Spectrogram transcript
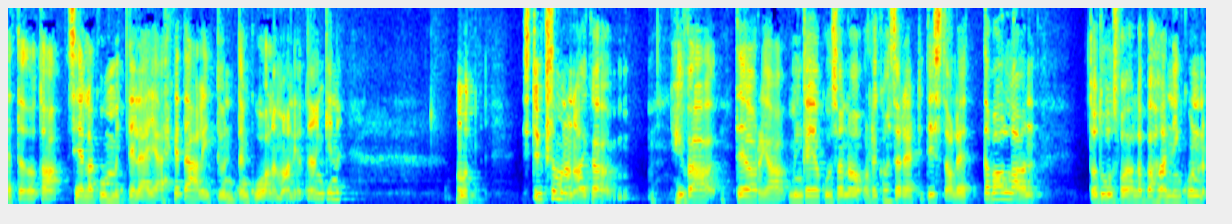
että tota, siellä kummittelee ja ehkä tämä liittyy niiden kuolemaan jotenkin. Mutta sitten yksi semmoinen aika hyvä teoria, minkä joku sanoi, olikohan se Redditissä, oli, että tavallaan totuus voi olla vähän niin kuin,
